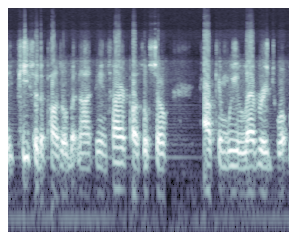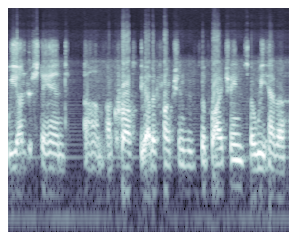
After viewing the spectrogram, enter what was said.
a piece of the puzzle, but not the entire puzzle. So, how can we leverage what we understand um, across the other functions of the supply chain? So, we have a,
